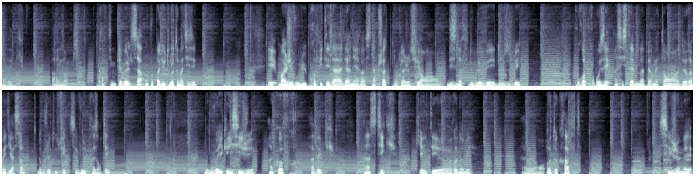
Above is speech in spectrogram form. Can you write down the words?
avec par exemple crafting table, ça on peut pas du tout l'automatiser. Et moi j'ai voulu profiter de la dernière snapshot, donc là je suis en 19W12B, pour proposer un système permettant de remédier à ça. Donc je vais tout de suite vous le présenter. Donc vous voyez qu'ici j'ai un coffre avec un stick qui a été euh, renommé euh, en Autocraft si je mets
